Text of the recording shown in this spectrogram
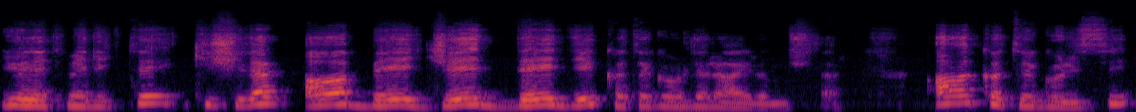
yönetmelikte kişiler A, B, C, D diye kategorilere ayrılmışlar. A kategorisi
